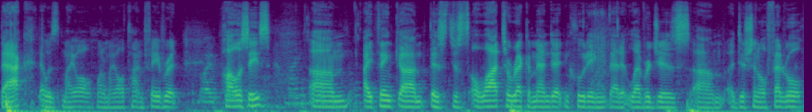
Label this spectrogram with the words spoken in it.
back. That was my all, one of my all-time favorite policies. Um, I think um, there's just a lot to recommend it, including that it leverages um, additional federal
